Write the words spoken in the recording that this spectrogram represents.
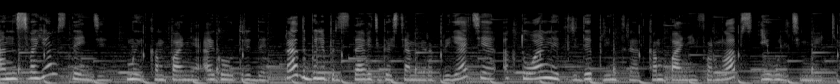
А на своем стенде мы, компания iGo3D, рады были представить гостям мероприятия актуальные 3D-принтеры от компании Formlabs и Ultimaker,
